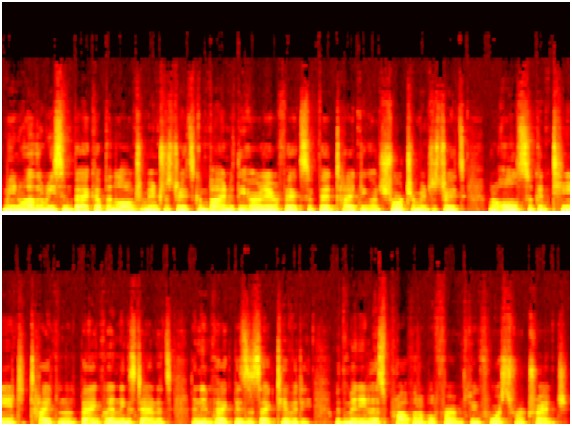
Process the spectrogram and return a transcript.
Meanwhile, the recent backup in long term interest rates, combined with the earlier effects of Fed tightening on short term interest rates, will also continue to tighten bank lending standards and impact business activity, with many less profitable firms being forced to retrench.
